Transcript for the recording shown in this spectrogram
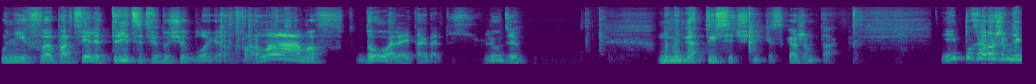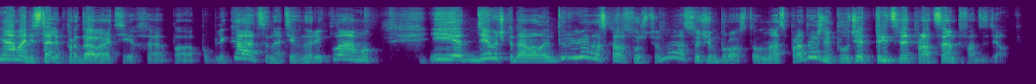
У них в портфеле 30 ведущих блогеров. Варламов, Доля и так далее. То есть люди многотысячники, скажем так. И по хорошим деньгам они стали продавать их э, по публикации, нативную рекламу. И девочка давала интервью, она сказала, слушайте, у нас очень просто, у нас продажник получает 35% от сделки.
